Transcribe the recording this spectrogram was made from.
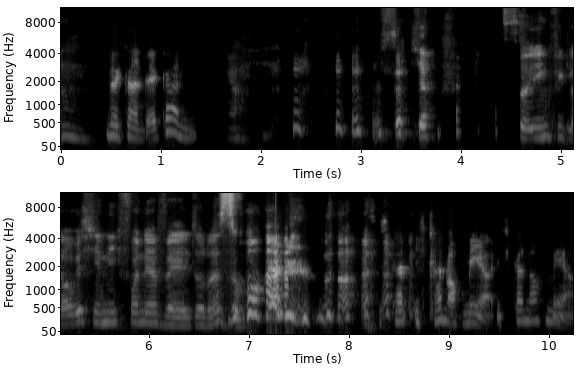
Hm. wer kann, der kann. Ja. Sag ja, so irgendwie glaube ich hier nicht von der Welt oder so. Ich kann, ich kann auch mehr. Ich kann auch mehr.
